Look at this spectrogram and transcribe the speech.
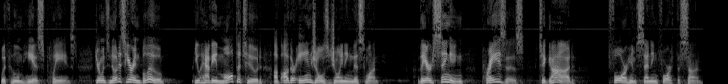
with whom he is pleased. Dear ones, notice here in blue, you have a multitude of other angels joining this one. They are singing praises to God for him sending forth the Son.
